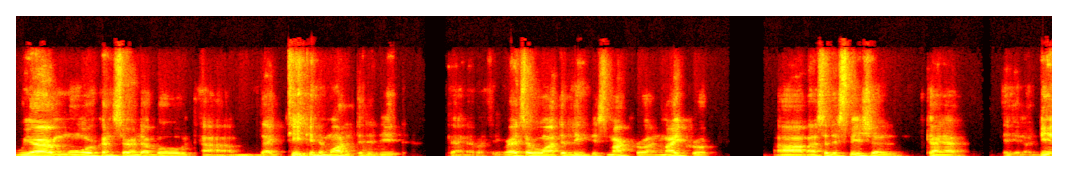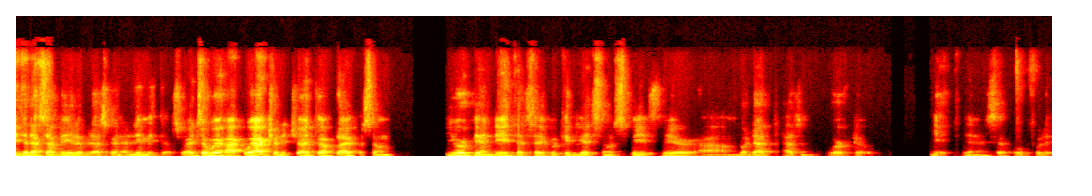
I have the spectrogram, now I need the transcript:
We are more concerned about um, like taking the model to the data kind of a thing, right? So we want to link this macro and micro, um, and so the spatial kind of you know, data that's available that's going to limit us, right? So we're, we actually tried to apply for some European data so if we could get some space there, um, but that hasn't worked out yet, you know, so hopefully.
